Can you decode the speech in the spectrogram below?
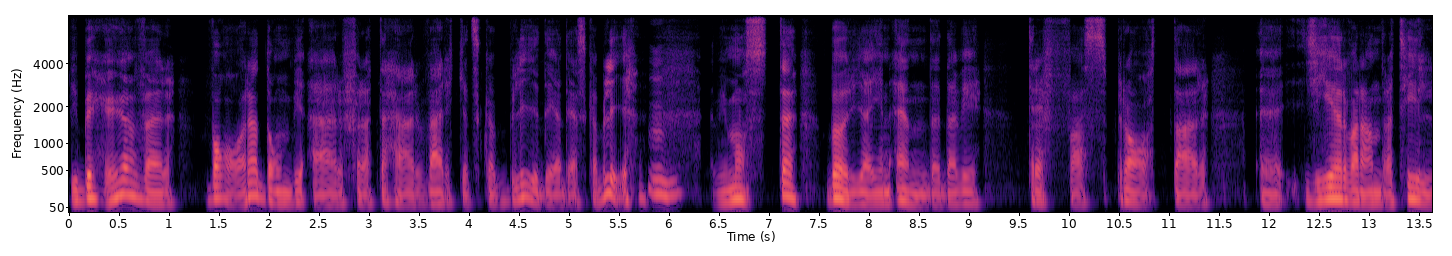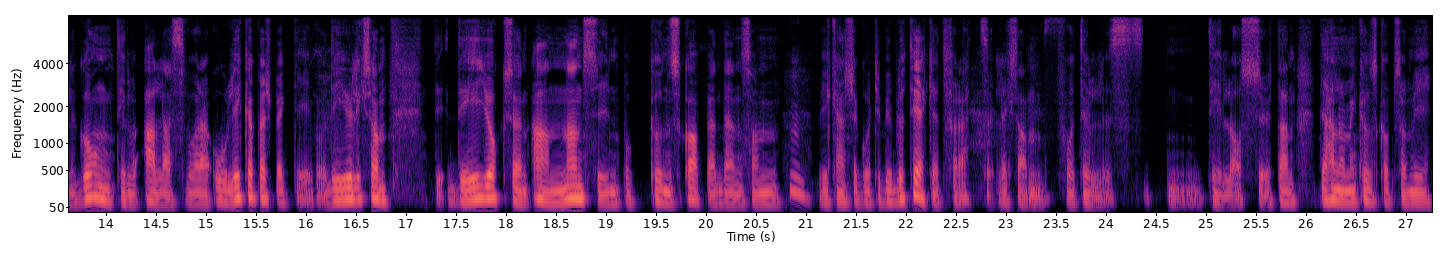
vi behöver vara de vi är för att det här verket ska bli det det ska bli. Vi måste börja i en ände där vi träffas, pratar, eh, ger varandra tillgång till allas våra olika perspektiv. Och det är ju liksom, det, det är ju också en annan syn på kunskap än den som vi kanske går till biblioteket för att liksom få till, till oss. Utan det handlar om en kunskap som vi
